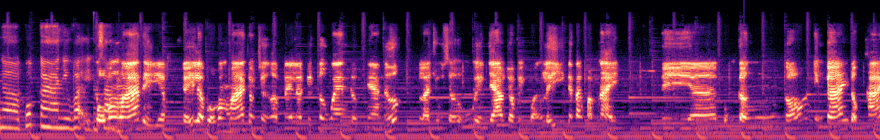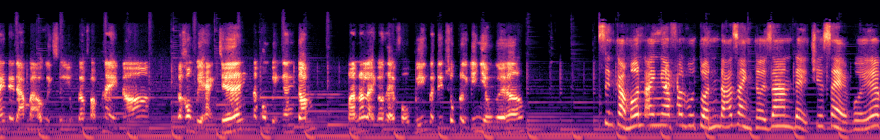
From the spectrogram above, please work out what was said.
uh, quốc ca như vậy bộ sao? văn hóa thì nghĩ là bộ văn hóa trong trường hợp này là cái cơ quan được nhà nước là chủ sở hữu quyền giao cho việc quản lý cái tác phẩm này. Thì uh, cũng cần có những cái động thái để đảm bảo việc sử dụng tác phẩm này nó nó không bị hạn chế nó không bị ngăn cấm mà nó lại có thể phổ biến và tiếp xúc được với nhiều người hơn Xin cảm ơn anh à, Phan Vũ Tuấn đã dành thời gian để chia sẻ với à,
